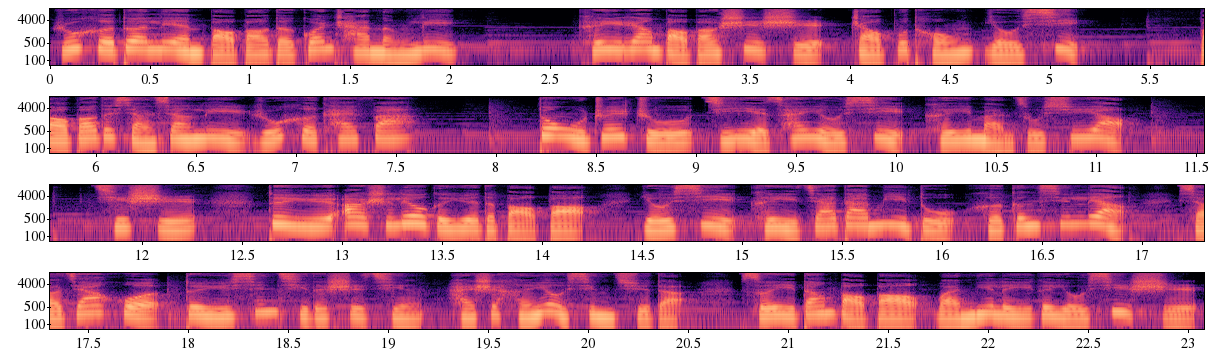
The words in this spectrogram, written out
如何锻炼宝宝的观察能力？可以让宝宝试试找不同游戏。宝宝的想象力如何开发？动物追逐及野餐游戏可以满足需要。其实，对于二十六个月的宝宝，游戏可以加大密度和更新量。小家伙对于新奇的事情还是很有兴趣的，所以当宝宝玩腻了一个游戏时，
